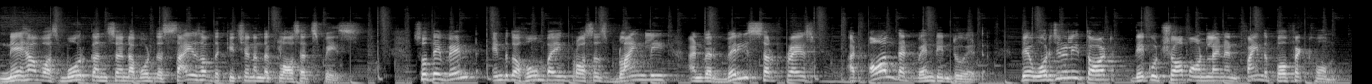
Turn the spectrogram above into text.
Neha was more concerned about the size of the kitchen and the closet space. So they went into the home buying process blindly and were very surprised at all that went into it. They originally thought they could shop online and find the perfect home.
